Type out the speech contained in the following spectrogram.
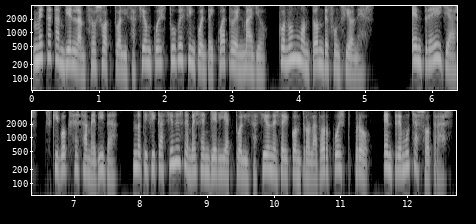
Meta también lanzó su actualización Quest V54 en mayo, con un montón de funciones. Entre ellas, skiboxes a medida, notificaciones de Messenger y actualizaciones del controlador Quest Pro, entre muchas otras.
